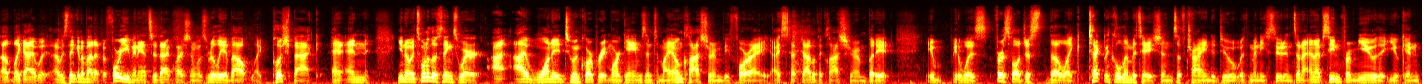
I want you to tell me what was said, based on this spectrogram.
uh, like I, w- I was thinking about it before you even answered that question was really about like pushback and, and you know it's one of those things where I, I wanted to incorporate more games into my own classroom before I, I stepped out of the classroom but it, it it was first of all just the like technical limitations of trying to do it with many students and, I, and I've seen from you that you can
